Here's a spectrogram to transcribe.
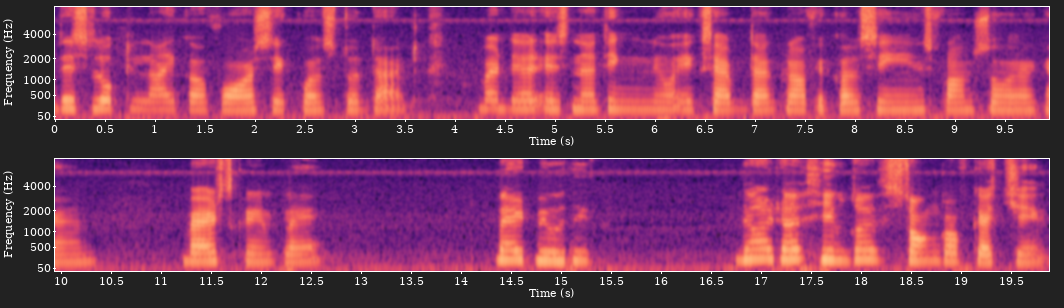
This looked like a four sequels to that. But there is nothing new except the graphical scenes from Soul again. Bad screenplay bad music. Not a single song of catching.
